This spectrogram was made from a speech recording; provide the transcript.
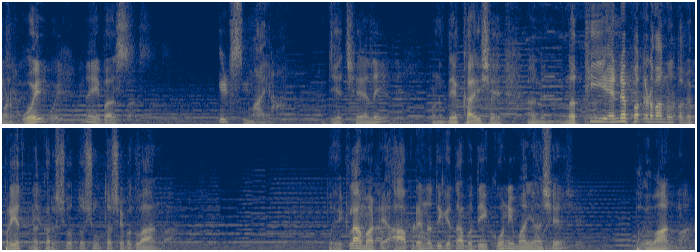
પણ હોય નહીં. બસ ઇટ્સ માયા. જે છે નહીં પણ દેખાય છે અને નથી એને પકડવાનો તમે પ્રયત્ન કરશો તો શું થશે ભગવાન? તો એટલા માટે આ આપણે નથી કહેતા બધી કોની માયા છે? ભગવાનની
